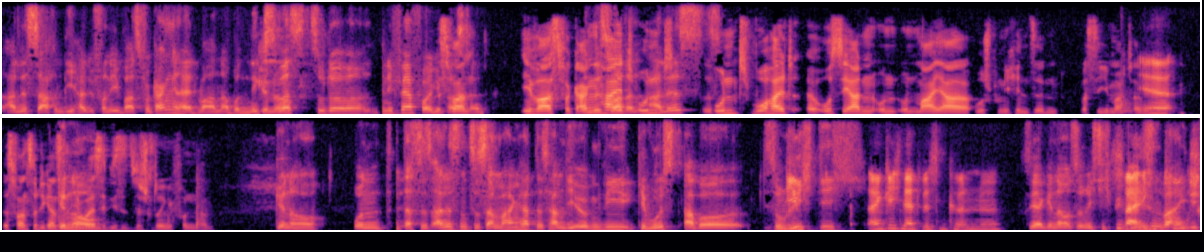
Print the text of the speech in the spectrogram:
alles Sachen, die halt von Evas Vergangenheit waren, aber nichts, Genau. was zu der Jennifer-Folge Das passt waren hat. Evas Und Vergangenheit dann und, alles, es- und wo halt äh, Ocean und, und Maya ursprünglich hin sind, was sie gemacht haben. Ja. Das waren so die ganzen Genau. Hinweise, die sie zwischendrin gefunden haben. Genau. Und dass das alles einen Zusammenhang hat, das haben die irgendwie gewusst, aber so Nie- richtig, Eigentlich nicht wissen können. Ne? sehr genau, so richtig Das war eigentlich bewiesen war eigentlich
